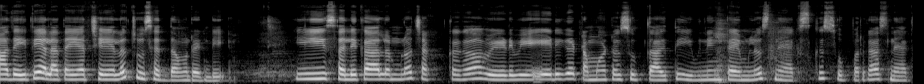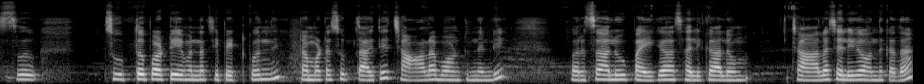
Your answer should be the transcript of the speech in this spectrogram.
అదైతే ఎలా తయారు చేయాలో చూసేద్దాం రండి. ఈ చలికాలంలో చక్కగా వేడి వేడిగా టమాటో సూప్ తాగితే ఈవినింగ్ టైంలో స్నాక్స్కి సూపర్గా స్నాక్స్ సూప్తో పాటు ఏమన్నా పెట్టుకొని టమాటో సూప్ తాగితే చాలా బాగుంటుందండి. వర్షాలు పైగా చలికాలం చాలా చలిగా ఉంది కదా.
